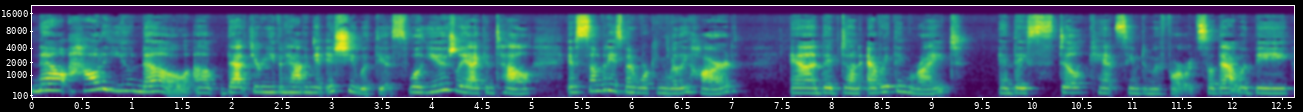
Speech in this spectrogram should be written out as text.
Now, how do you know uh, that you're even having an issue with this? Well, usually I can tell if somebody's been working really hard and they've done everything right and they still can't seem to move forward. So that would be,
